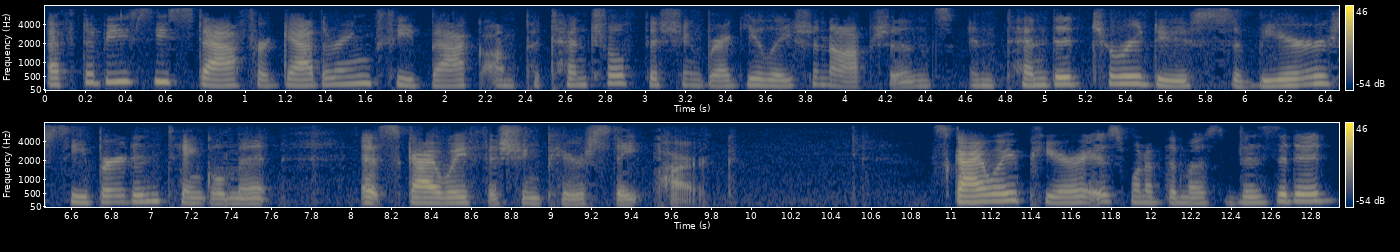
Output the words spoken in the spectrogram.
FWC staff are gathering feedback on potential fishing regulation options intended to reduce severe seabird entanglement at Skyway Fishing Pier State Park. Skyway Pier is one of the most visited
